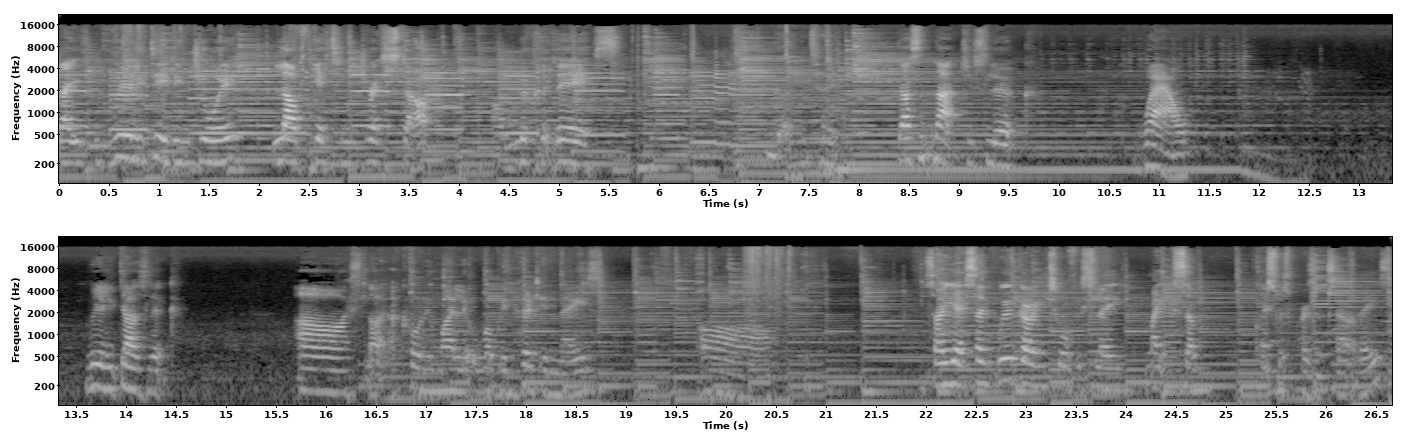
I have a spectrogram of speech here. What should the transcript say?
They really did enjoy, loved getting dressed up look at this. Doesn't that just look wow? Really does look. Oh, it's like I call him my little Robin Hood in these. Oh. So yeah, so we're going to obviously make some Christmas presents out of these.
